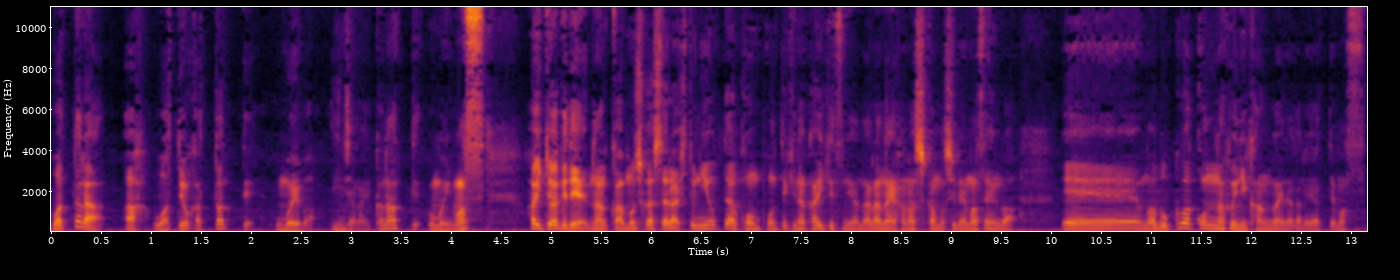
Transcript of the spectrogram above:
終わったら、あ、終わってよかったって思えばいいんじゃないかなって思います。はい、というわけで、なんかもしかしたら人によっては根本的な解決にはならない話かもしれませんが、えー、まあ、僕はこんな風に考えながらやってます。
